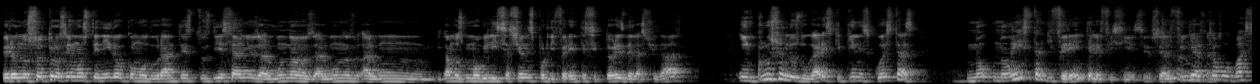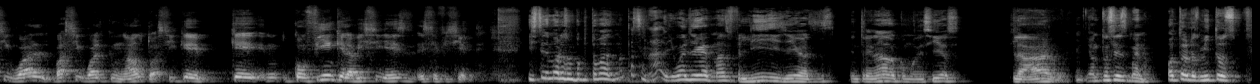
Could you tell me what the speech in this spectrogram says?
pero nosotros hemos tenido como durante estos 10 años algunos, algunos, algún, digamos, movilizaciones por diferentes sectores de la ciudad. Incluso en los lugares que tienes cuestas, no, no es tan diferente la eficiencia. O sea, al fin y al cabo vas igual, vas igual que un auto. Así que, que confíen que la bici es, es eficiente. Y si te demoras un poquito más, no pasa nada. Igual llegas más feliz, llegas entrenado, como decías. Claro. Entonces, bueno, otro de los mitos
